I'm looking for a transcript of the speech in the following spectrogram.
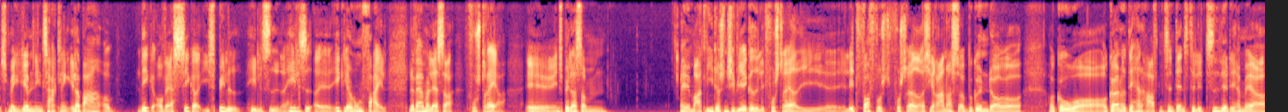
smække igennem i en takling, eller bare at ligge og være sikker i spillet hele tiden, og hele tiden øh, ikke lave nogen fejl. Lad være med at lade sig frustrere. Øh, en spiller som øh, Mart Lider, synes jeg virkede lidt frustreret, i, øh, lidt for frustreret også i Randers, og begyndte at, at gå og, og gøre noget, det han har haft en tendens til lidt tidligere, det her med at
